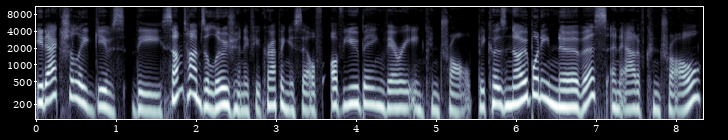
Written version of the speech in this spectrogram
it actually gives the sometimes illusion, if you're crapping yourself, of you being very in control because nobody nervous and out of control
